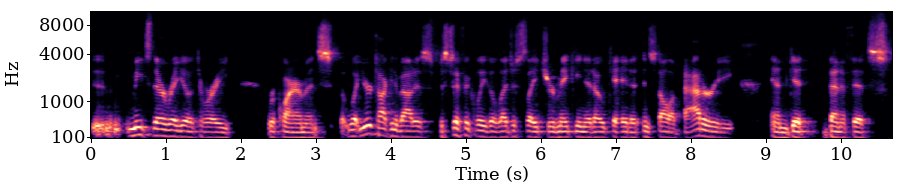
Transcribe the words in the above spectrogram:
meets their regulatory requirements. But What you're talking about is specifically the legislature making it okay to install a battery and get benefits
